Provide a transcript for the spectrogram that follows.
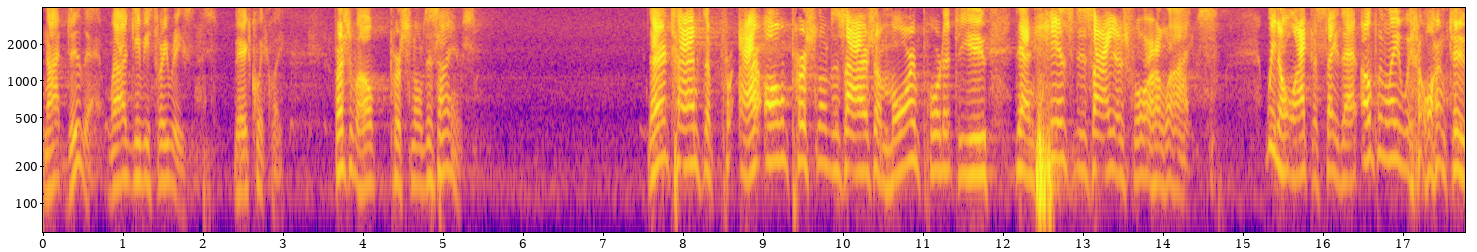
not do that? Well, I'll give you three reasons very quickly. First of all, personal desires. There are times that our own personal desires are more important to you than his desires for our lives. We don't like to say that openly. We don't want to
